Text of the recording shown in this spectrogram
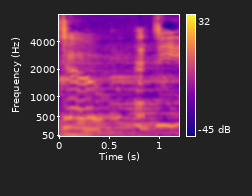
do a D.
